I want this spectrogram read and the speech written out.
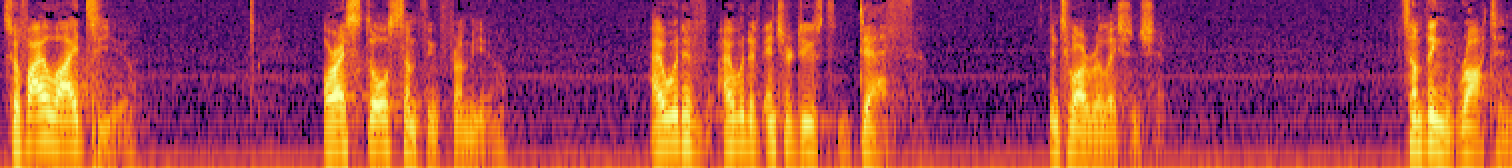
So if I lied to you, or I stole something from you, I would have, I would have introduced death into our relationship. Something rotten.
